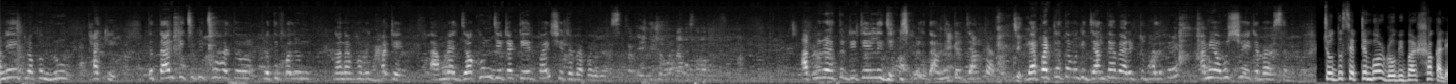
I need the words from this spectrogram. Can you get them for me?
অনেক রকম রূপ থাকে। তো তার কিছু কিছু হয়তো প্রতিফলন নানাভাবে ঘটে। আমরা যখন যেটা টের পাই সেটা ব্যাপারে ব্যবস্থা। আপনারা এত ডিটেইলে জিজ্ঞেস করলে তো আমি তো জানতাম। ব্যাপারটা তো আমাকে জানতে হবে আর একটু ভালো করে। আমি অবশ্যই এটা ব্যবস্থা নেব। চোদ্দ সেপ্টেম্বর রবিবার সকালে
